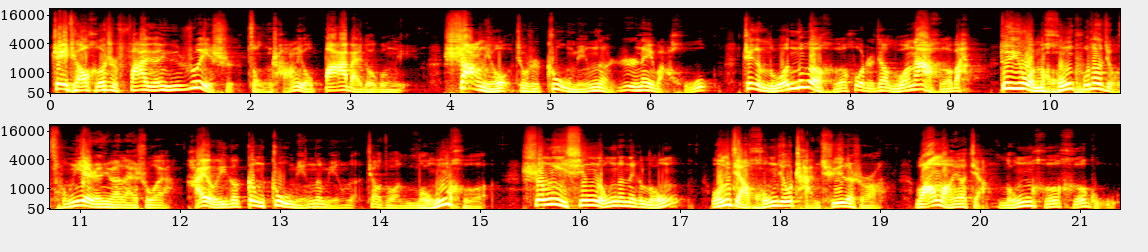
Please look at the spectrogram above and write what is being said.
这条河是发源于瑞士，总长有八百多公里，上游就是著名的日内瓦湖。这个罗讷河或者叫罗纳河吧，对于我们红葡萄酒从业人员来说呀，还有一个更著名的名字，叫做龙河，生意兴隆的那个龙。我们讲红酒产区的时候，往往要讲龙河河谷，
